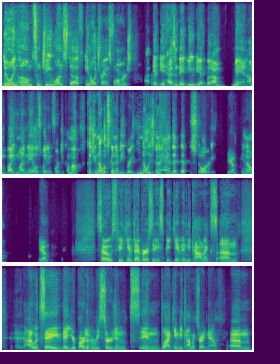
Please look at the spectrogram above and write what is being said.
doing um some G1 stuff, you know, with Transformers. Right. It, it, hasn't debuted yet, but I'm man, I'm biting my nails waiting for it to come out because you know it's going to be great. You know he's going to add that depth of story. Yep. You know. Yep. So speaking of diversity, speaking of indie comics, um, I would say that you're part of a resurgence in Black indie comics right now. Um,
